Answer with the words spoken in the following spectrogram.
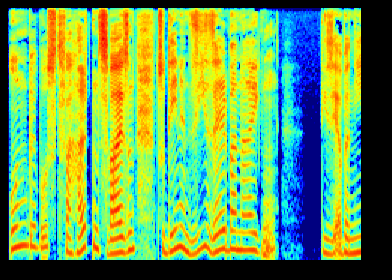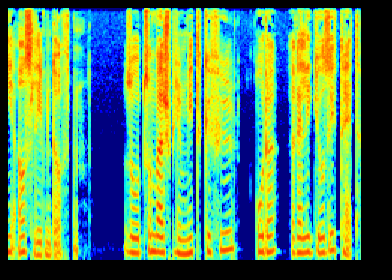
unbewusst Verhaltensweisen, zu denen sie selber neigen, die sie aber nie ausleben durften. So zum Beispiel Mitgefühl oder Religiosität.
